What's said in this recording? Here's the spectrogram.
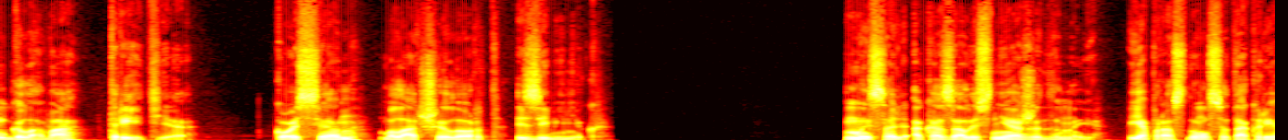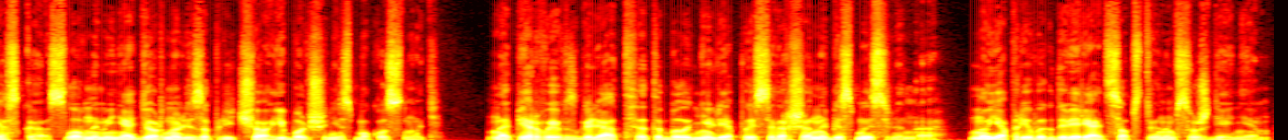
Глава третья. Косиан, младший лорд Зименник. Мысль оказалась неожиданной. Я проснулся так резко, словно меня дернули за плечо и больше не смог уснуть. На первый взгляд это было нелепо и совершенно бессмысленно, но я привык доверять собственным суждениям.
